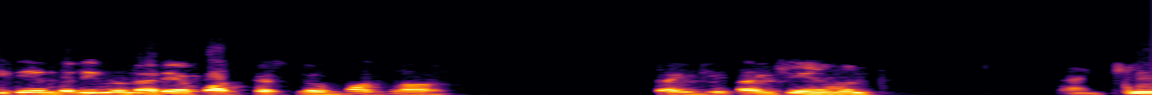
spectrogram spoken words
இதே மாதிரி இன்னும் நிறைய பாட்காஸ்ட்டில் பார்க்கலாம். தேங்க்யூ தேங்க்யூ ஹேமந்த் தேங்க்யூ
